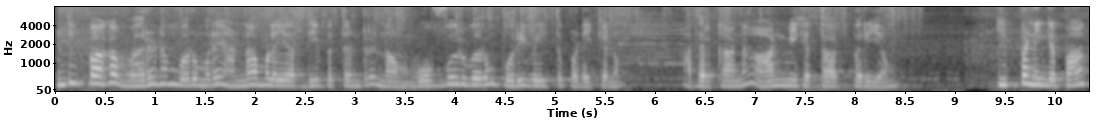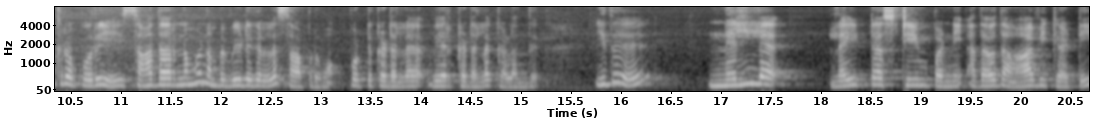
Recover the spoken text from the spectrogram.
கண்டிப்பாக வருடம் ஒரு முறை அண்ணாமலையார் தீபத்தன்று நாம் ஒவ்வொருவரும் பொறி வைத்து படைக்கணும். அதற்கான ஆன்மீக தாத்பரியம். இப்போ நீங்கள் பார்க்குற பொறி சாதாரணமாக நம்ம வீடுகளில் சாப்பிடுவோம். பொட்டுக்கடலை வேர்க்கடலை கலந்து. இது நெல்லை லைட்டாக ஸ்டீம் பண்ணி அதாவது ஆவி காட்டி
